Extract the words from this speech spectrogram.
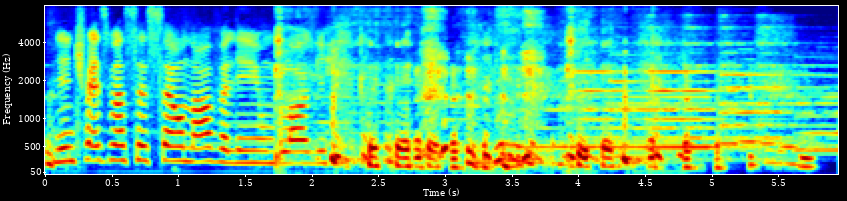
A gente faz uma sessão nova ali, um blog.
